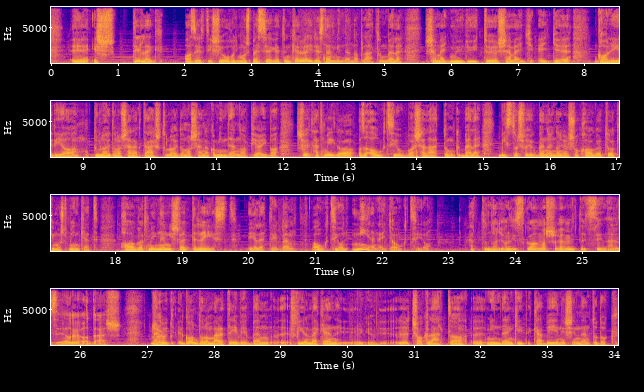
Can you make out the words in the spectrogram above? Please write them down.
És tényleg azért is jó, hogy most beszélgetünk erről, egyrészt nem minden nap látunk bele, sem egy műgyűjtő, sem egy, egy galéria tulajdonosának, társtulajdonosának a mindennapjaiba. Sőt, hát még a, az aukciókba se láttunk bele. Biztos vagyok benne, hogy nagyon sok hallgató, aki most minket hallgat, még nem is vett részt életében aukción. Milyen egy aukció? Hát nagyon izgalmas, olyan, mint egy színházi előadás. Mert úgy gondolom már a tévében, filmeken Igen. csak látta mindenki, kb. én is innen tudok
